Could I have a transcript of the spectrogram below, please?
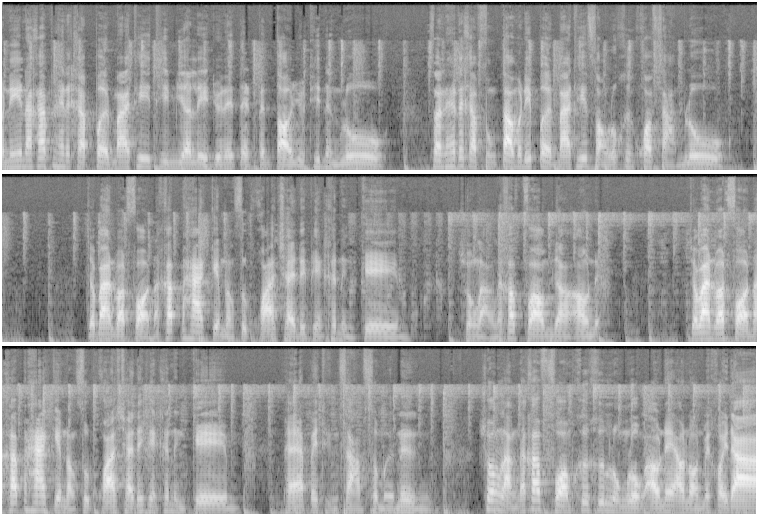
ันนี้นะครับแฮนด์แคปเปิดมาที่ทีมเยลีดยูไนเต็ดเป็นต่ออยู่ที่ 1 ลูก ส่วนแฮนด์แคปสูงต่ำวันนี้เปิดมาที่ 2 ลูกครึ่งควบ3ลูกเจ้าบ้านวัตฟอร์ดนะครับ 5 เกมหลังสุดคว้าชัยได้เพียงแค่1เกม ช่วงหลังนะครับฟอร์มยังเอาเนี่ยจ้าบ้านวัตฟอร์ดนะครับ 5 เกมหลังสุดคว้าชัยได้เพียงแค่1เกม แพ้ไปถึง 3 เสมอ 1 ช่วงหลังนะครับฟอร์มขึ้นขึ้นลงลงเอาแน่เอานอนไม่ค่อยได้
